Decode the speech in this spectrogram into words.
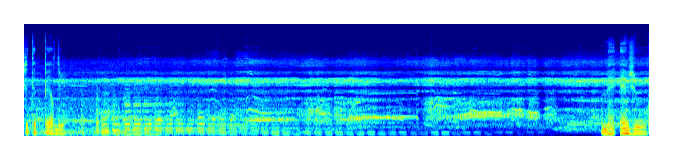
J'étais perdu. Mais un jour,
